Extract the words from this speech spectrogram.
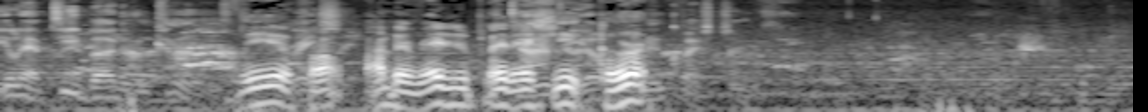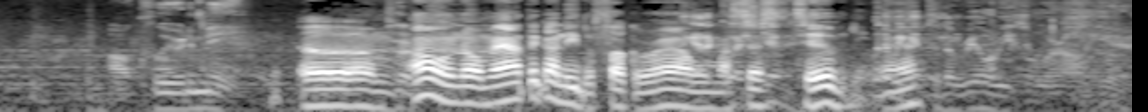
You'll have T-Bug on comms. Yeah, fuck. I've been ready to play that Time shit, your cut. questions. All clear to me. Um, I don't know, man. I think I need to fuck around with my question? sensitivity, When do we man. get to the real reason we're all here?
